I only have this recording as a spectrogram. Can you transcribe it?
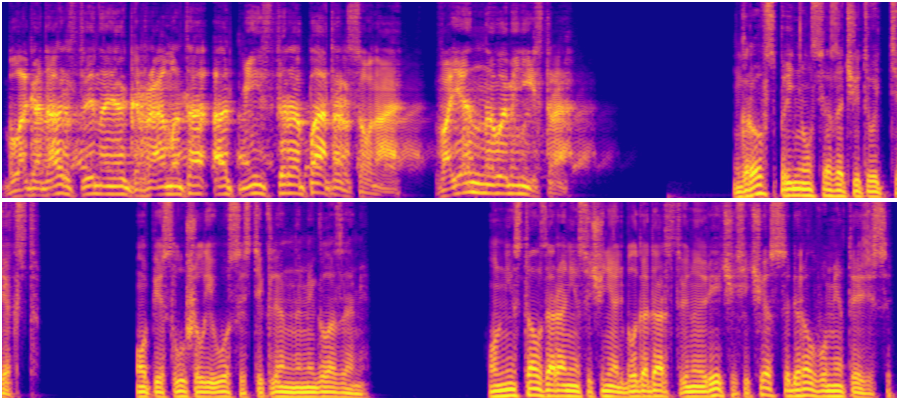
«Благодарственная грамота от мистера Паттерсона, военного министра!» Грофс принялся зачитывать текст. Оппи слушал его со стеклянными глазами. Он не стал заранее сочинять благодарственную речь и сейчас собирал в уме тезисы.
